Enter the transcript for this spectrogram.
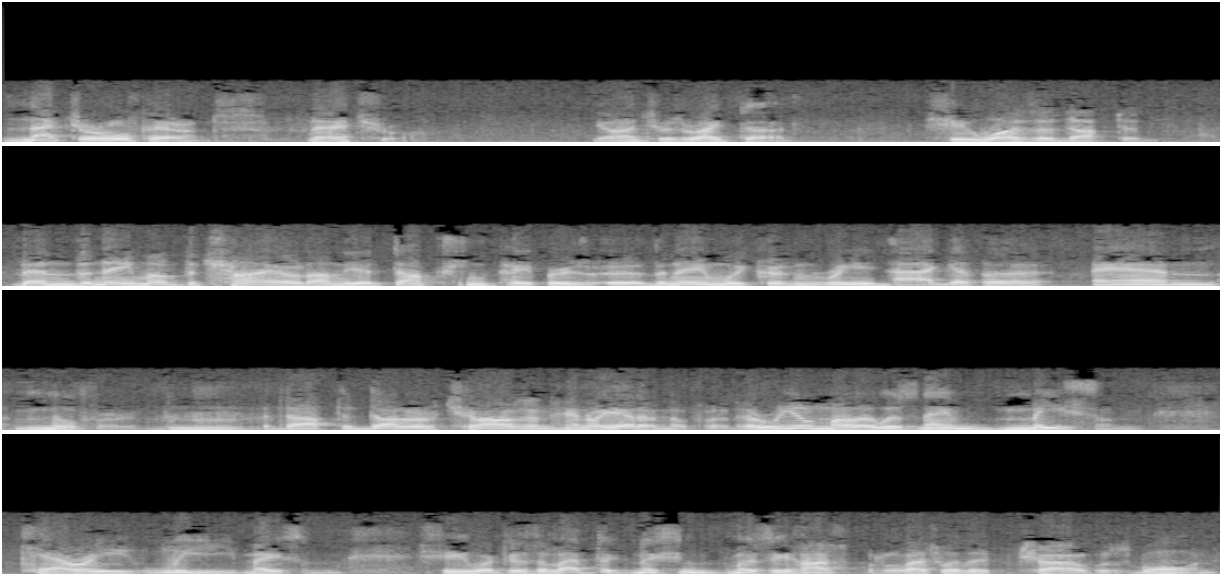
natural parents. Natural. Your hunch was right, Doc. She was adopted. Then the name of the child on the adoption papers, uh, the name we couldn't read? Agatha Ann Milford. Adopted daughter of Charles and Henrietta Milford. Her real mother was named Mason. Carrie Lee Mason. She worked as a lab technician at Mercy Hospital. That's where the child was born.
